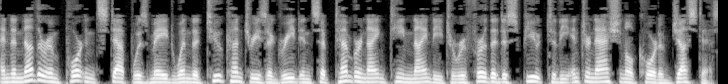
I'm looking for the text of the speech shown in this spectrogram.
and another important step was made when the two countries agreed in September 1990 to refer the dispute to the International Court of Justice.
